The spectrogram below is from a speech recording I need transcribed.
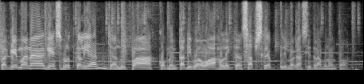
Bagaimana guys menurut kalian? Jangan lupa komentar di bawah, like dan subscribe. Terima kasih telah menonton.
